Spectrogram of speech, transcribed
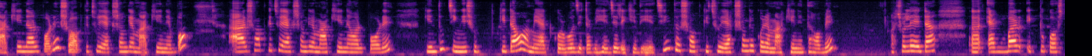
মাখিয়ে নেওয়ার পরে সব কিছু একসঙ্গে মাখিয়ে নেব। আর সব কিছু একসঙ্গে মাখিয়ে নেওয়ার পরে কিন্তু চিংড়ি শুটকিটাও আমি অ্যাড করব, যেটা ভেজে রেখে দিয়েছি। তো সব কিছু একসঙ্গে করে মাখিয়ে নিতে হবে। আসলে এটা একবার একটু কষ্ট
